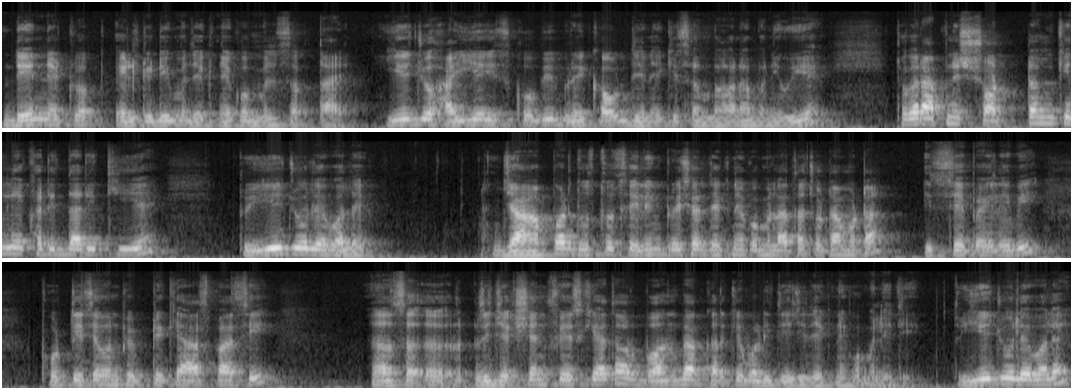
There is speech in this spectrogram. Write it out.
डेन नेटवर्क एलटीडी में देखने को मिल सकता है। ये जो हाई है, इसको भी ब्रेकआउट देने की संभावना बनी हुई है। तो अगर आपने शॉर्ट टर्म के लिए ख़रीदारी की है तो ये जो लेवल है, जहाँ पर दोस्तों सेलिंग प्रेशर देखने को मिला था छोटा मोटा इससे पहले भी फोर्टी सेवन फिफ्टी के आसपास ही रिजेक्शन फेस किया था और बाउंस बैक करके बड़ी तेज़ी देखने को मिली थी। तो ये जो लेवल है,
